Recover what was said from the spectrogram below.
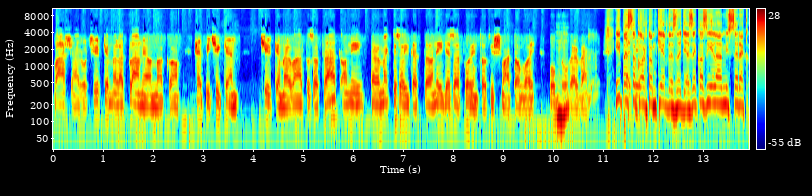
vásárolt csirke mellett, pláne annak a Happy Chicken csirkemel változatát, ami megközelítette a 4000 forintot is már tavaly októberben. Uh-huh. Épp ezt Ezért... akartam kérdezni, hogy ezek az élelmiszerek,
